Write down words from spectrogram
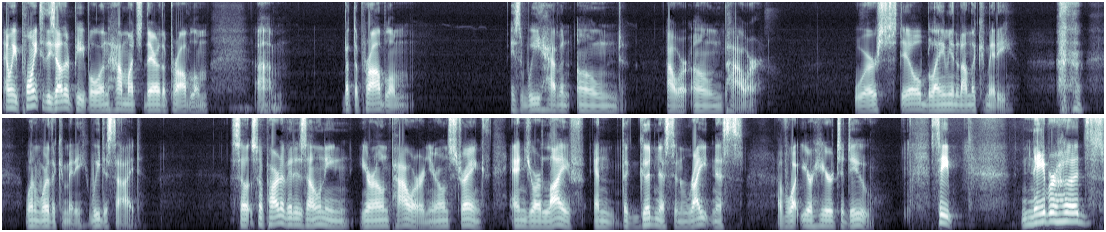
And we point to these other people and how much they're the problem. Um, but the problem is we haven't owned our own power. We're still blaming it on the committee when we're the committee. We decide. So, so part of it is owning your own power and your own strength and your life and the goodness and rightness of what you're here to do. See, neighborhoods,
